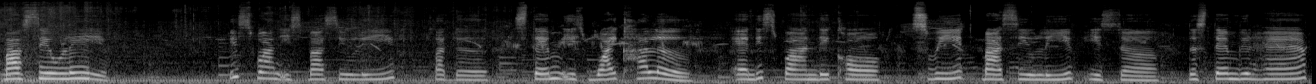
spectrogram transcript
Basil leaf. This one is basil leaf but the stem is white color. And this one they call sweet basil leaf is uh, the stem will have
